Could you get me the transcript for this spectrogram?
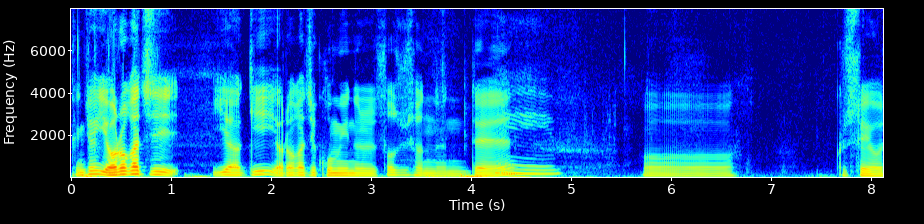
굉장히 여러 가지 이야기, 여러 가지 고민을 써주셨는데 네. 어 글쎄요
